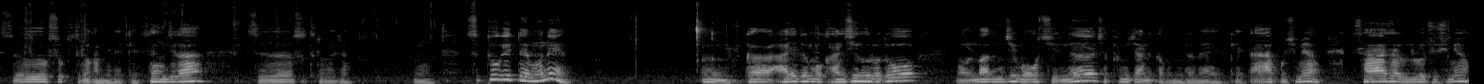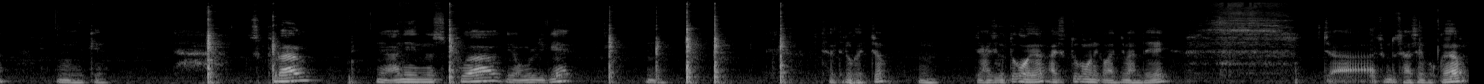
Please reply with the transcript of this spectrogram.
쑥쑥 들어갑니다. 이렇게 생지가 쑥쑥 들어가죠. 음, 스프기 때문에, 음, 그러니까 아이들 뭐 간식으로도 뭐 얼마든지 먹을 수 있는 제품이지 않을까 봅니다. 네, 이렇게 딱 보시면 살살 눌러주시면, 음, 이렇게 스프랑 네, 안에 있는 스프와 네, 어울리게 음, 잘 들어가 있죠? 음. 아직은 뜨거워요. 아직 뜨거우니까 만지면 안 돼. 자, 좀 더 자세히 볼까요?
